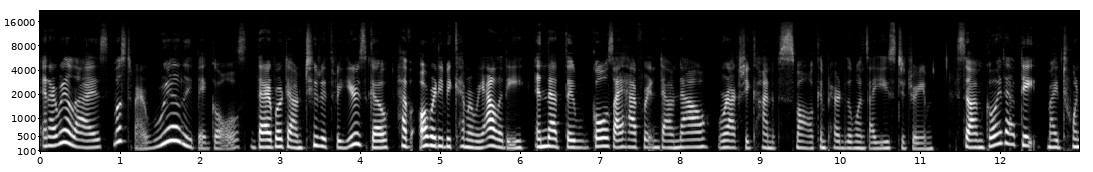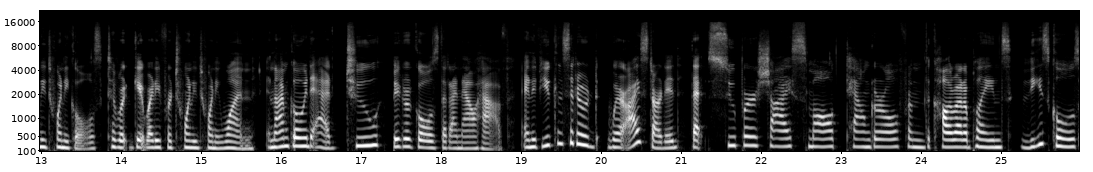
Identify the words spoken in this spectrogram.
And I realized most of my really big goals that I wrote down two to three years ago have already become a reality, and that the goals I have written down now were actually kind of small compared to the ones I used to dream. So I'm going to update my 2020 goals to re- get ready for 2021. And I'm going to add two bigger goals that I now have. And if you considered where I started, that super shy small town girl from the Colorado Plains, these goals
